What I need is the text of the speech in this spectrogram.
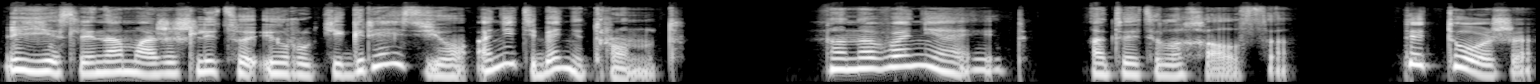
Если намажешь лицо и руки грязью, они тебя не тронут». «Она воняет», — ответила Халса. «Ты тоже».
